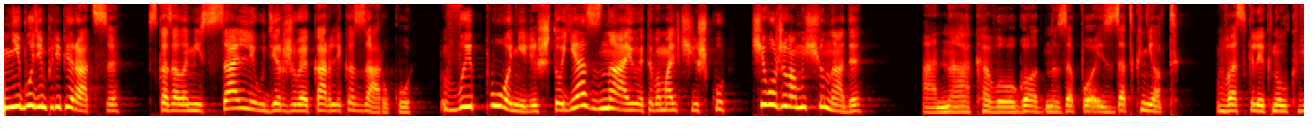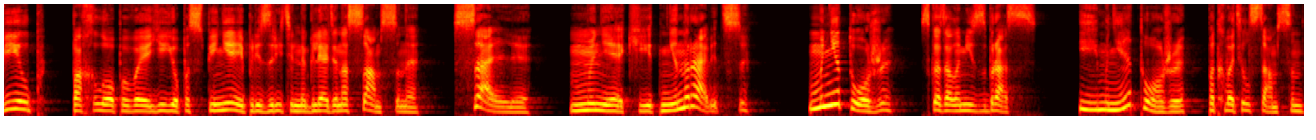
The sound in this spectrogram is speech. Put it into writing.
«Не будем припираться», — сказала мисс Салли, удерживая карлика за руку. «Вы поняли, что я знаю этого мальчишку. Чего же вам еще надо?» «Она кого угодно за пояс заткнет», — воскликнул Квилп, похлопывая ее по спине и презрительно глядя на Самсона. «Салли, мне Кит не нравится». «Мне тоже», — сказала мисс Брас. «И мне тоже», — подхватил Самсон.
